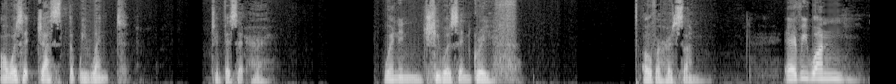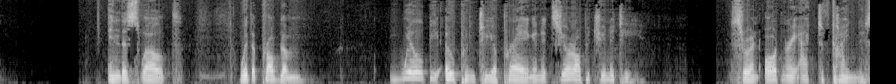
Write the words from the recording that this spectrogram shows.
Or was it just that we went to visit her when in, she was in grief over her son? Everyone in this world with a problem will be open to your praying, and it's your opportunity through an ordinary act of kindness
